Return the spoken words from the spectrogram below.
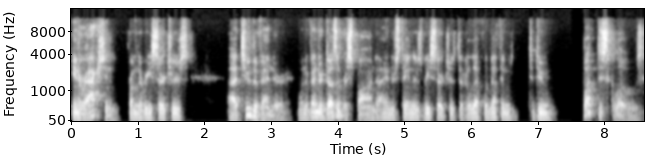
interaction from the researchers uh, to the vendor. When a vendor doesn't respond, I understand there's researchers that are left with nothing to do but disclose.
